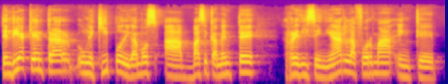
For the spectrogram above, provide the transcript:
Tendría que entrar un equipo, digamos, a básicamente rediseñar la forma en que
